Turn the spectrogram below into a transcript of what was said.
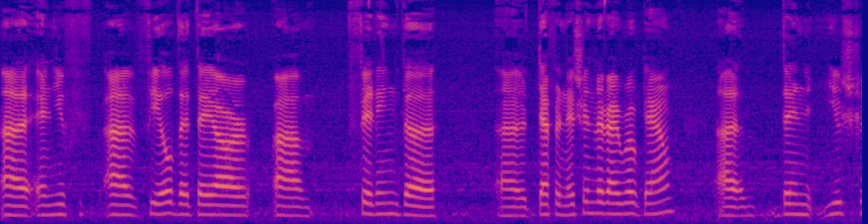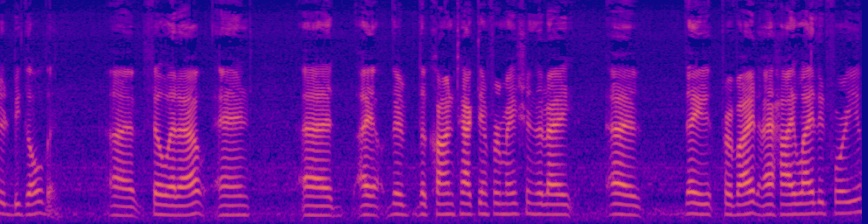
uh, and you f- uh, feel that they are um, fitting the uh, definition that I wrote down, uh, then you should be golden. Uh, fill it out, and uh, I the the contact information that I they provide I highlighted for you,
